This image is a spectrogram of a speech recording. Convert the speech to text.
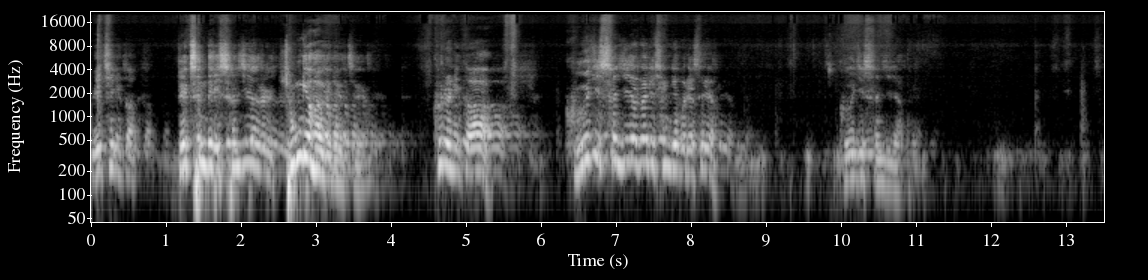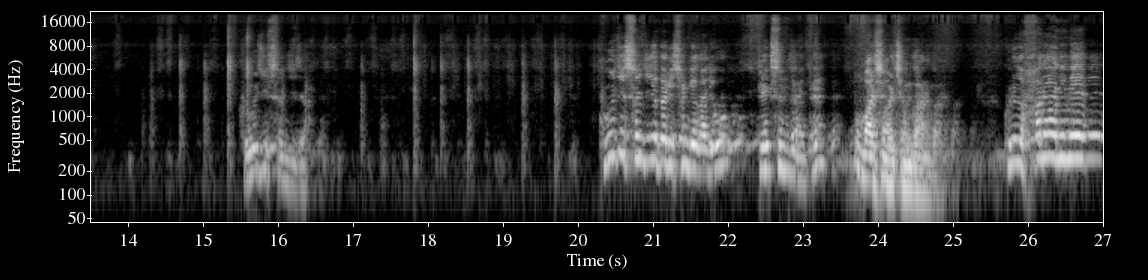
외치니까 백성들이 선지자를 존경하게 되었어요. 그러니까 거짓 선지자들이 생겨버렸어요. 거짓 선지자들. 거짓 선지자. 거짓 선지자들이 생겨가지고 백성들한테 또 말씀을 전가하는 거예요. 그래서 하나님의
